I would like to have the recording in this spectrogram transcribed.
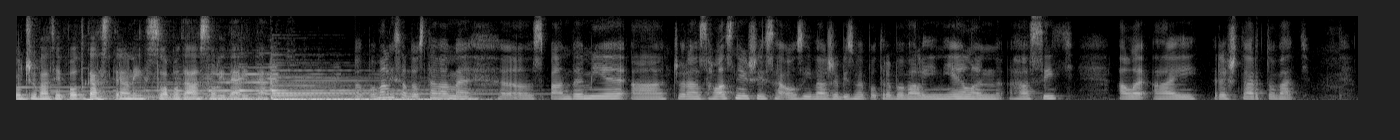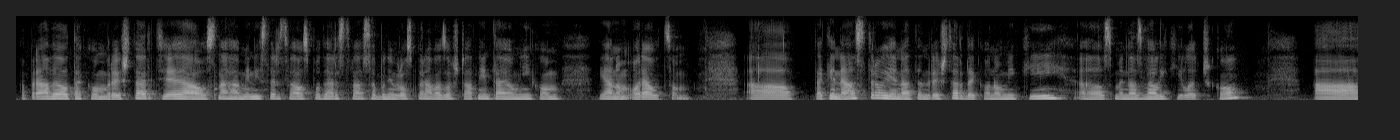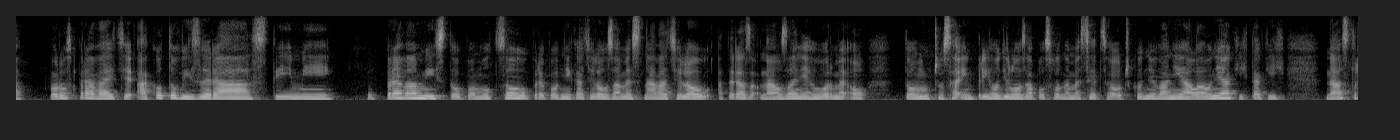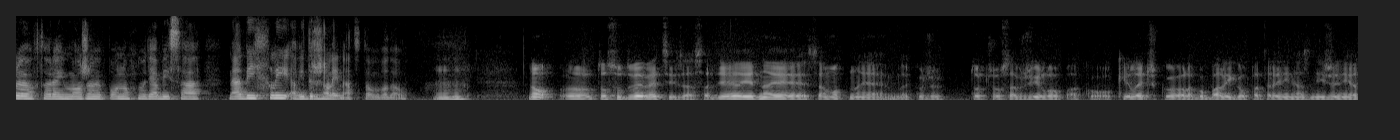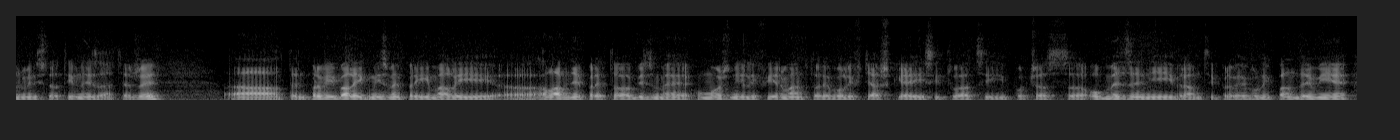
Počúvate podcast strany Sloboda a Solidarita. Pomaly sa dostávame e, z pandémie a čoraz hlasnejšie sa ozýva, že by sme potrebovali nielen hasiť, ale aj reštartovať. A práve o takom reštarte a o snahách ministerstva hospodárstva sa budem rozprávať so štátnym tajomníkom Janom Oravcom. A také nástroje na ten reštart ekonomiky sme nazvali kilečko. A porozprávajte, ako to vyzerá s tými úpravami, s tou pomocou pre podnikateľov, zamestnávateľov. A teraz naozaj nehovorme o tom, čo sa im prihodilo za posledné mesiace odškodňovania, ale o nejakých takých nástrojoch, ktoré im môžeme ponúknuť, aby sa nadýchli a vydržali nad tou vodou. Mm-hmm. No, e, to sú dve veci v zásade. Jedna je samotné, akože to, čo sa vžilo ako kilečko alebo balík opatrení na zníženie administratívnej záťaže a ten prvý balík my sme prijímali hlavne preto, aby sme umožnili firmám, ktoré boli v ťažkej situácii počas obmedzení v rámci prvej vlny pandémie,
